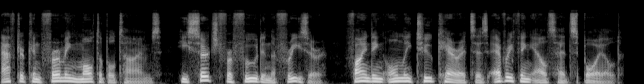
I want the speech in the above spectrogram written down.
After confirming multiple times, he searched for food in the freezer, finding only two carrots as everything else had spoiled.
